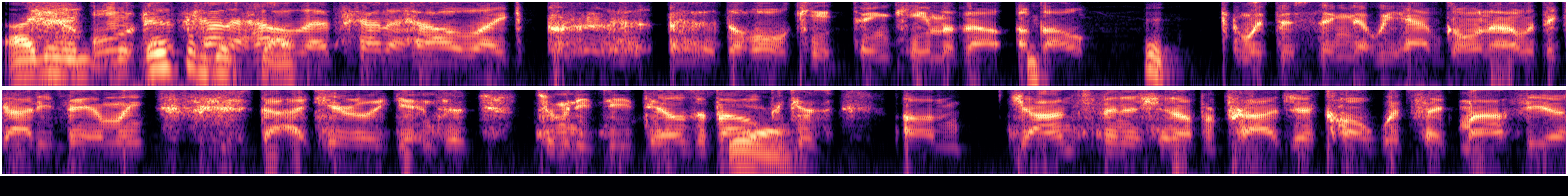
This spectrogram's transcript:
I mean, well, that's kind of how that's kind of how like the whole thing came about about with this thing that we have going on with the Gotti family that I can't really get into too many details about yeah. because um, John's finishing up a project called Witsec Mafia.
